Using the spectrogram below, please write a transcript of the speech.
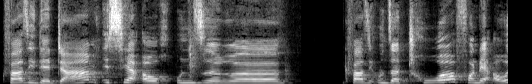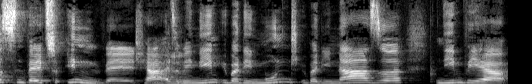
quasi der Darm ist ja auch unsere quasi unser Tor von der Außenwelt zur Innenwelt, ja? Also wir nehmen über den Mund, über die Nase, nehmen wir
